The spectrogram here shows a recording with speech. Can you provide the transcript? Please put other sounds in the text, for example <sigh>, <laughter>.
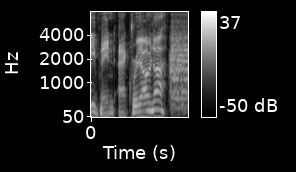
Evening, Acweorna.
